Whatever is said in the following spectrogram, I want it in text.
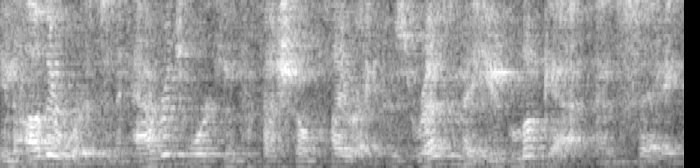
In other words, an average working professional playwright whose resume you'd look at and say,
